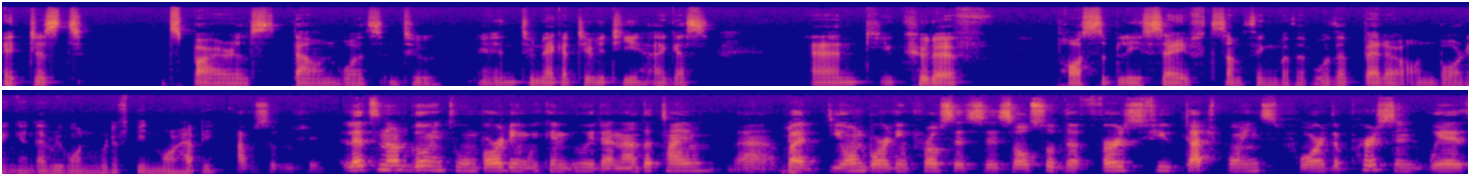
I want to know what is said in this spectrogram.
it just spirals downwards into into negativity, I guess and you could have possibly saved something with a, with a better onboarding and everyone would have been more happy. Absolutely. Let's not go into onboarding we can do it another time uh, but the onboarding process is also the first few touch points for the person with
